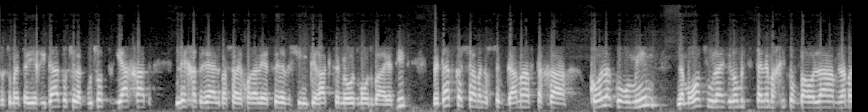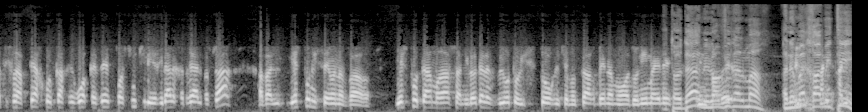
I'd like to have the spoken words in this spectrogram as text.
זאת אומרת הירידה הזאת של הקבוצות יחד לחדרי ההלבשה יכולה לייצר איזושהי אינטראקציה מאוד מאוד בעייתית, ודווקא שם אני חושב גם האבטחה, כל הגורמים, למרות שאולי זה לא מצטלם הכי טוב בעולם, למה צריך לאבטח כל כך אירוע כזה פשוט של ירידה לחדרי ההלבשה, אבל יש פה ניסיון עבר. יש פה דם רע שאני לא יודע להסביר אותו היסטורית שנוצר בין המועדונים האלה. אתה יודע, אני לא מבין על מה. אני אומר לך אמיתי,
